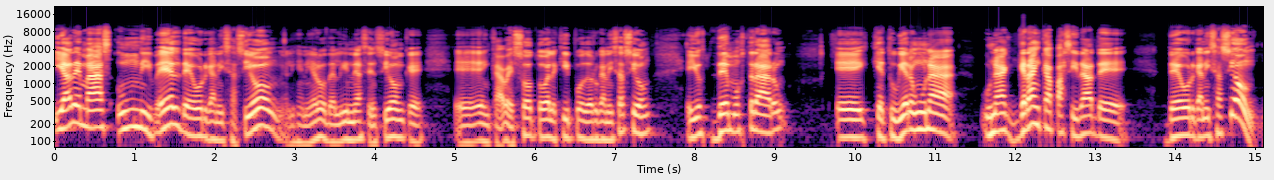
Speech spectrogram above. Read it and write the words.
y además un nivel de organización. El ingeniero de línea Ascensión que eh, encabezó todo el equipo de organización, ellos demostraron eh, que tuvieron una, una gran capacidad de, de organización.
